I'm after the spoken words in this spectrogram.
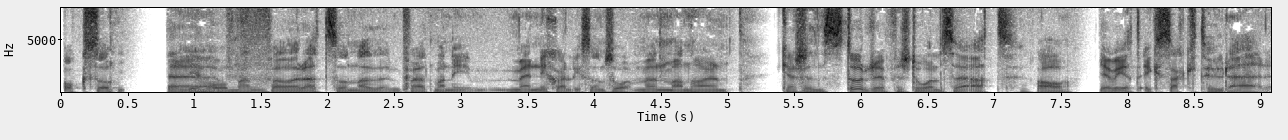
också. Eh. För, att såna, för att man är människa. Liksom så. Men man har en, kanske en större förståelse att ja, jag vet exakt hur det är.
